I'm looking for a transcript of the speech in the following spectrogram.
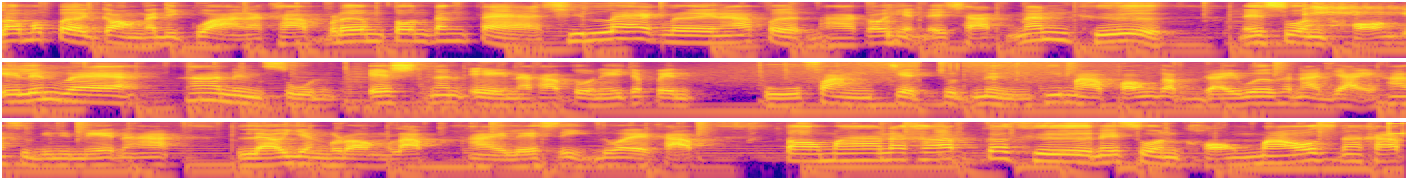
เรามาเปิดกล่องกันดีกว่านะครับ เริ่มต้นตั้งแต่ชิ้นแรกเลยนะ เปิดมาก็เห็นได้ชัด นั่นคือในส่วนของ Alienware 510H นั่นเองนะครับ ตัวนี้จะเป็นหูฟัง 7.1 ที่มาพร้อมกับไดรเวอร์ขนาดใหญ่ 50มิลลิเมตรนะฮะ แล้วยังรองรับ High Res อีกด้วยครับ ต่อมานะครับก็คือในส่วนของเมาส์นะครับ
